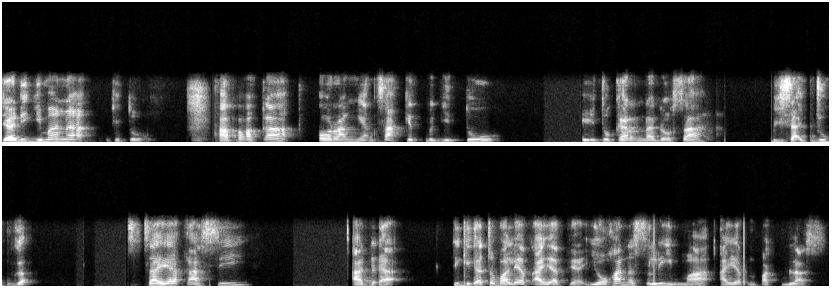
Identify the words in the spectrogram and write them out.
Jadi gimana gitu? Apakah orang yang sakit begitu itu karena dosa? Bisa juga. Saya kasih ada tiga coba lihat ayatnya. Yohanes 5 ayat 14.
